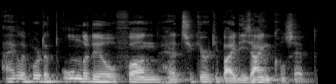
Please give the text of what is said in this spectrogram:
Eigenlijk wordt het onderdeel van het security by design concept.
